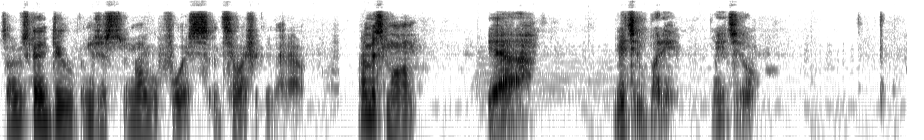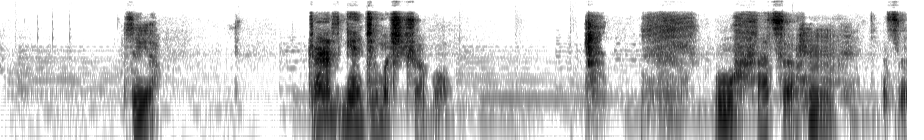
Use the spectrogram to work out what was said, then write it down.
So I'm just gonna do just a normal voice until I figure that out. I miss mom. Yeah. Me too, buddy. Me too. See ya. Try not to get in too much trouble. Ooh, that's a hmm. That's a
